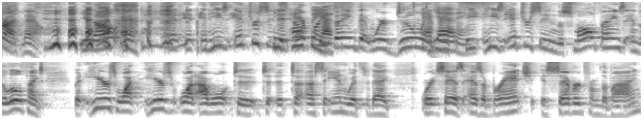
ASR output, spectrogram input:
right now. you know, and, and, and, and he's interested He's in helping. Yes. everything that we're doing. Everything. He, he's interested in the small things and the little things. But here's what here's what I want to, to, to us to end with today, where it says, "As a branch is severed from the vine."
